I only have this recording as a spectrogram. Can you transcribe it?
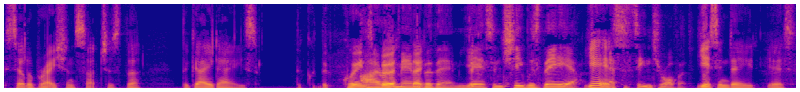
celebrations such as the, the gay days, the, the Queen's I birthday. remember them, The- yes, and she was there Yes. at the centre of it. yes, indeed, yes.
